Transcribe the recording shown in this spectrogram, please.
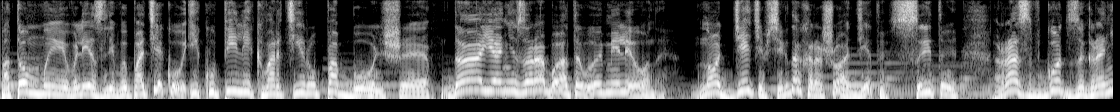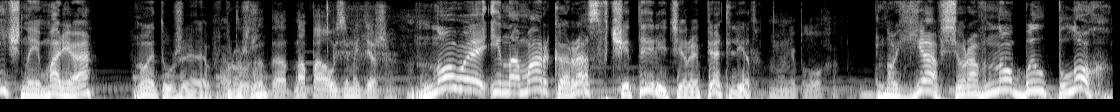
Потом мы влезли в ипотеку и купили квартиру побольше. Да, я не зарабатываю миллионы. Но дети всегда хорошо одеты, сыты. Раз в год заграничные моря. Ну, это уже в это прошлом. Уже, да, на паузе мы держим. Новая иномарка раз в 4-5 лет. Ну, неплохо. Но я все равно был плох,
